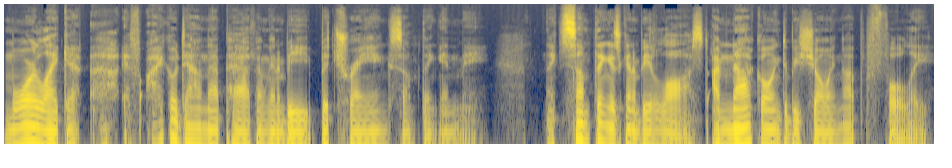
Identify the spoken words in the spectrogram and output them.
More like a, uh, if I go down that path, I'm going to be betraying something in me. Like something is going to be lost. I'm not going to be showing up fully.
